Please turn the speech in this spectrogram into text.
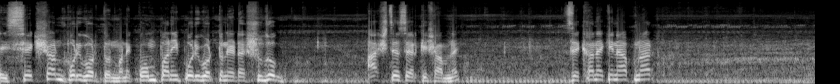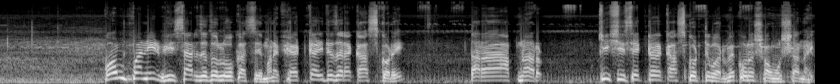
এই সেকশন পরিবর্তন মানে কোম্পানি পরিবর্তনে একটা সুযোগ আসতেছে আর কি সামনে। যেখানে কিনা আপনার কোম্পানির ভিসার যত লোক আছে মানে ফ্যাক্টরিতে যারা কাজ করে, তারা আপনার কৃষি সেক্টরে কাজ করতে পারবে, কোনো সমস্যা নাই।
